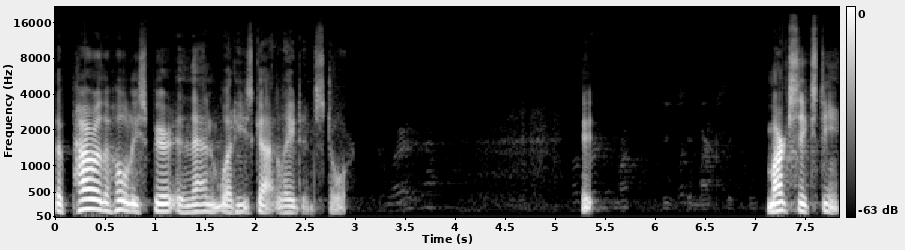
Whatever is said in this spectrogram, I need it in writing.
the power of the Holy Spirit, and then what He's got laid in store. Mark 16.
